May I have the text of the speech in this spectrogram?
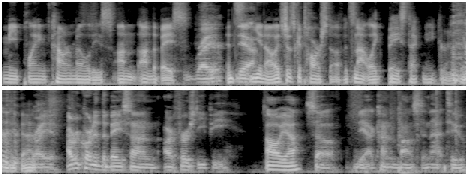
me playing counter melodies on on the bass, right? It's yeah. you know it's just guitar stuff. It's not like bass technique or anything like that, right? I recorded the bass on our first EP. Oh yeah. So yeah, kind of bounced in that too,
